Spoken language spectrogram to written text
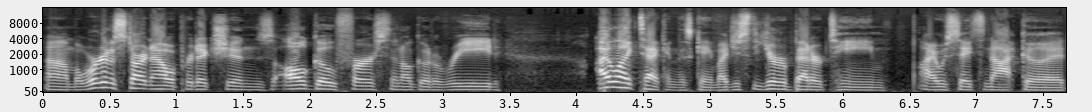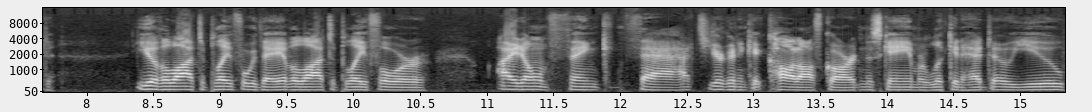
Um, but we're going to start now with predictions. I'll go first, then I'll go to Reed. I like Tech in this game. I just you're a better team. Iowa State's not good. You have a lot to play for. They have a lot to play for. I don't think that you're going to get caught off guard in this game or looking ahead to OU.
